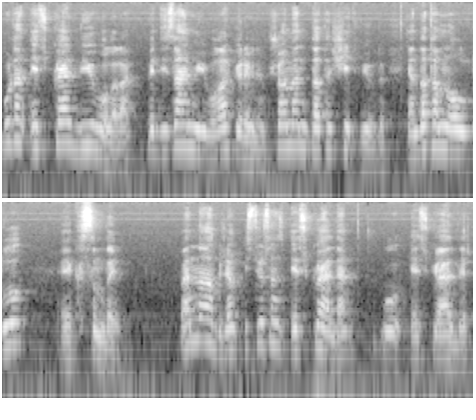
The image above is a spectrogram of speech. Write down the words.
Buradan SQL View olarak ve Design View olarak görebilirim. Şu an ben Data Sheet View'du. Yani datamın olduğu e, kısımdayım. Ben ne yapacağım? İstiyorsanız SQL'den bu SQL'dir.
